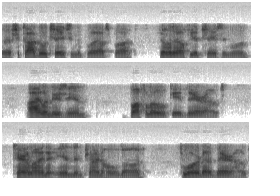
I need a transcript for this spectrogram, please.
uh, Chicago chasing the playoff spot, Philadelphia chasing one, Islanders in, Buffalo okay they're out, Carolina in and trying to hold on, Florida they're out,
